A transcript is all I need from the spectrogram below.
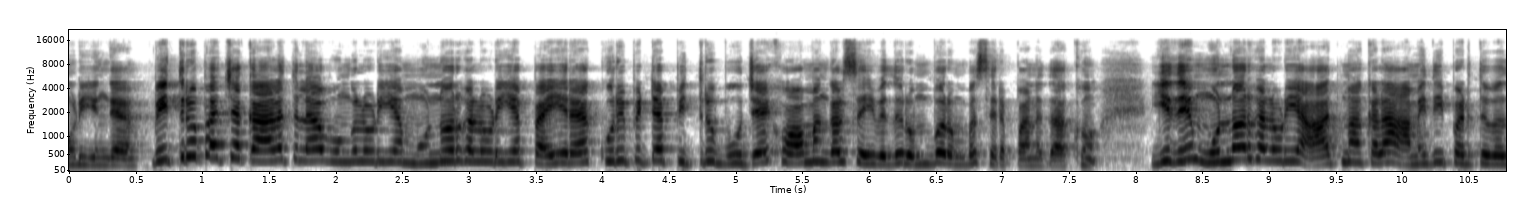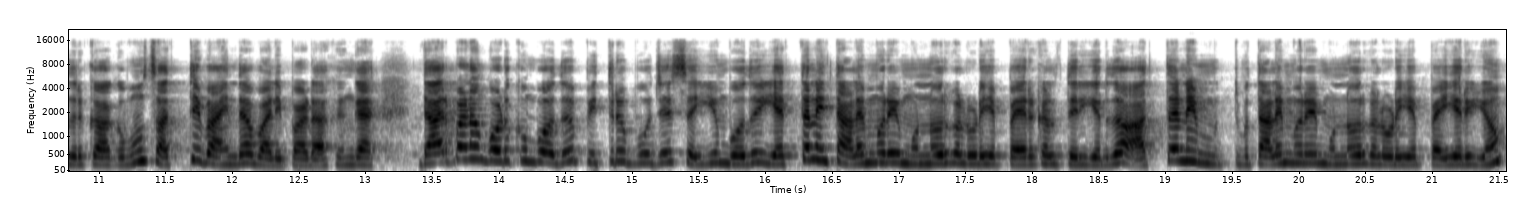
முடியுங்க. பித்ரு பட்ச காலத்தில் உங்களுடைய நம்மளுடைய முன்னோர்களுடைய பெயரை குறிப்பிட்ட பித்ரு பூஜை ஹோமங்கள் செய்வது ரொம்ப ரொம்ப சிறப்பானதாகும். இது முன்னோர்களுடைய ஆத்மாக்களை அமைதிப்படுத்துவதற்காகவும் சக்தி வாய்ந்த வழிபாடாகுங்க. தர்ப்பணம் கொடுக்கும்போது பித்ரு பூஜை செய்யும்போது எத்தனை தலைமுறை முன்னோர்களுடைய பெயர்கள் தெரிகிறதோ அத்தனை தலைமுறை முன்னோர்களுடைய பெயரையும்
